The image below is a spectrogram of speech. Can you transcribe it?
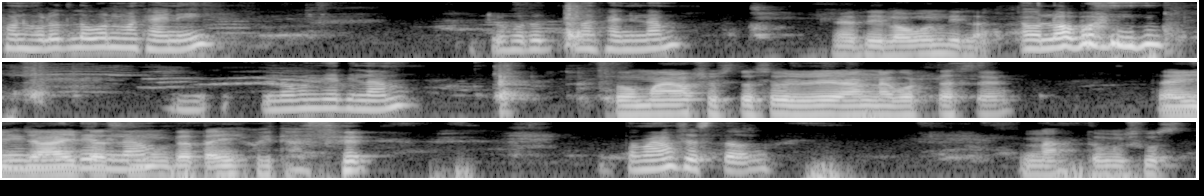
এখন হলুদ লবণ মাখাই নিই। একটু হলুদ মাখাই নিলাম। লবণ দিলা? ও লবণ। লবণ দিয়ে দিলাম। তো মা অসুস্থ শরীরে রান্না করতেছে তাই এগুলো যা দিলাম। মুখটা তাই কইতাছে। তোমার অসুস্থ? না তুমি সুস্থ।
